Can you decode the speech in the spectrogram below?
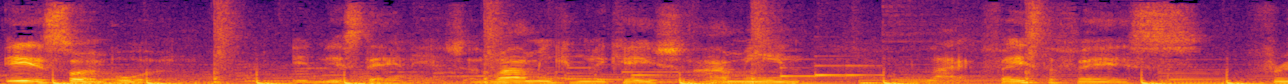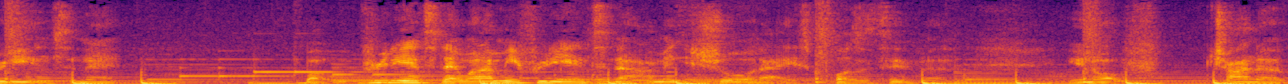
it is so important in this day and age. And when I mean communication, I mean like face to face, through the internet. But through the internet, when I mean through the internet, I make sure that it's positive and you're not trying to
